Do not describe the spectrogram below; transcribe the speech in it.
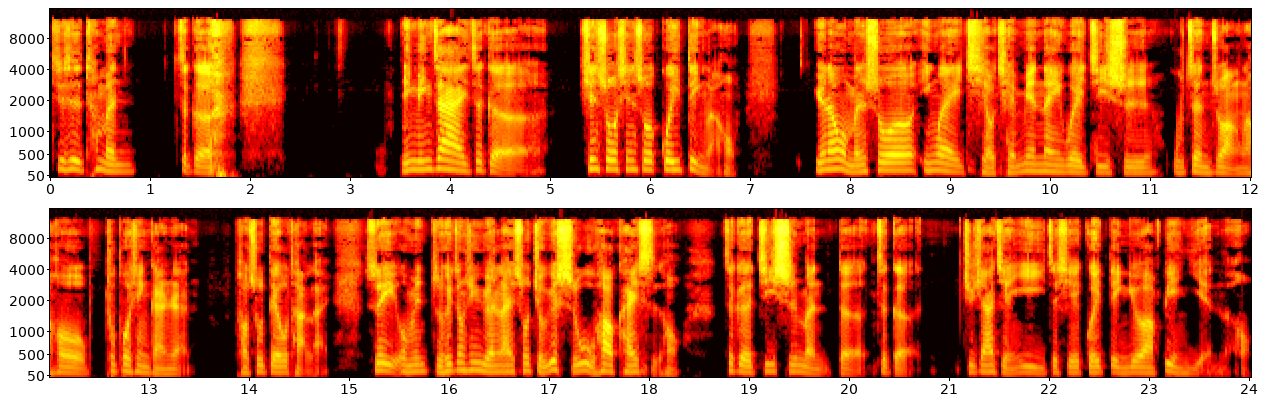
就是他们这个明明在这个先说先说规定了齁。原来我们说，因为有前面那一位机师无症状，然后突破性感染。跑出 Delta 来，所以我们指挥中心原来说九月十五号开始，吼，这个机师们的这个居家检疫这些规定又要变严了，吼。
